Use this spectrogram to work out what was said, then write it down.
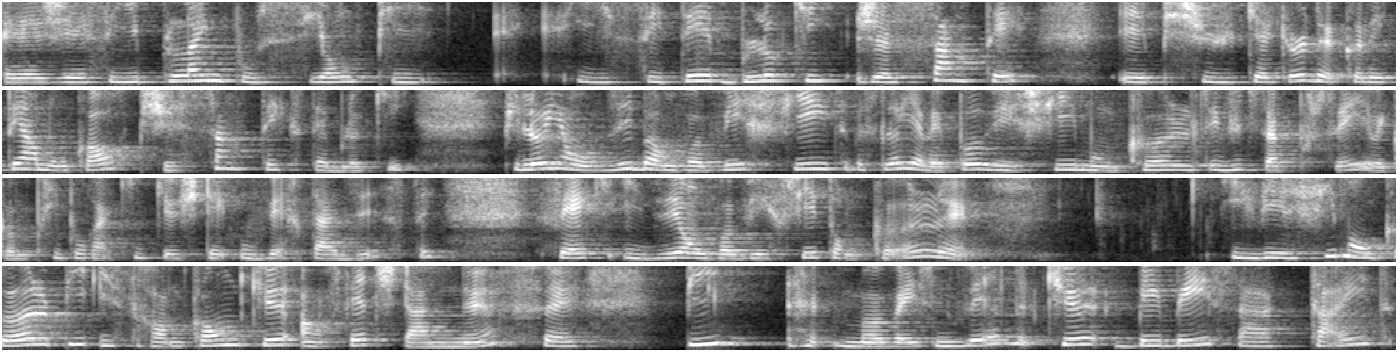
J'ai essayé plein de positions, puis il s'était bloqué. Je sentais. Et puis, je suis quelqu'un de connecté à mon corps, puis je sentais que c'était bloqué. Puis là, ils ont dit, ben, on va vérifier, parce que là, il avait pas vérifié mon col, vu que ça poussait, il avait comme pris pour acquis que j'étais ouverte à 10, t'sais. Fait qu'il dit, on va vérifier ton col. Il vérifie mon col, puis il se rend compte que, en fait, j'étais à 9. Puis, mauvaise nouvelle, que bébé, sa tête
